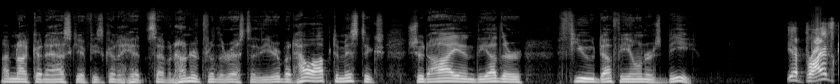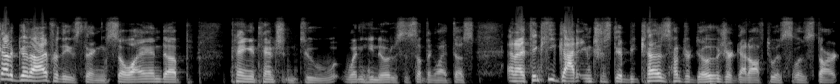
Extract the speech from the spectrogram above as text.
I'm not going to ask you if he's going to hit 700 for the rest of the year, but how optimistic should I and the other few Duffy owners be? Yeah, Brian's got a good eye for these things, so I end up paying attention to when he notices something like this. And I think he got interested because Hunter Dozier got off to a slow start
